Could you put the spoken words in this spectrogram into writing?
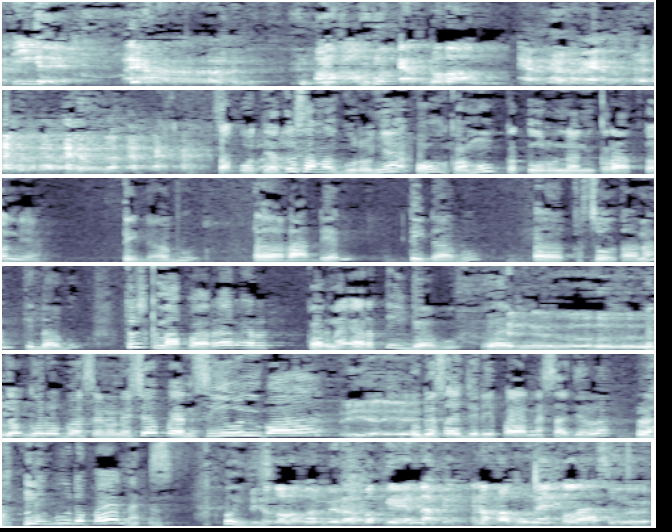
R3 ya. R. Sama kamu R doang. RRR. Takutnya tuh sama gurunya, oh kamu keturunan keraton ya? Tidak bu. Eh, Raden? Tidak bu. Eh, Kesultanan? Tidak bu. Terus kenapa RRR? Karena R3 bu. Aduh. Itu guru bahasa Indonesia pensiun pak. Iya iya. Udah saya jadi PNS aja lah. Lah ibu udah PNS. Oh Dia iya. kalau ngambil rapat gak enak ya. Anak kamu naik kelas tuh.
